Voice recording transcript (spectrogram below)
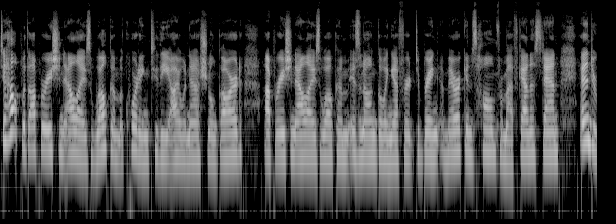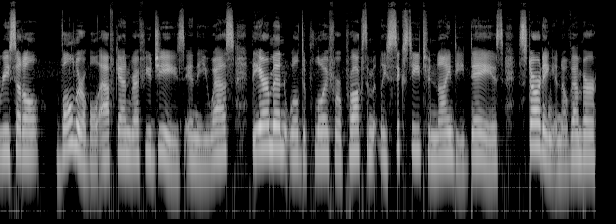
to help with Operation Allies Welcome, according to the Iowa National Guard. Operation Allies Welcome is an ongoing effort to bring Americans home from Afghanistan and to resettle vulnerable Afghan refugees in the U.S. The airmen will deploy for approximately 60 to 90 days, starting in November.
